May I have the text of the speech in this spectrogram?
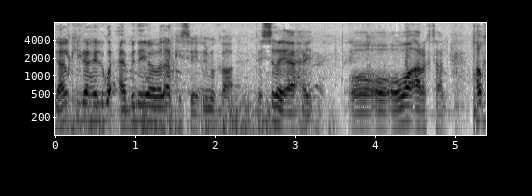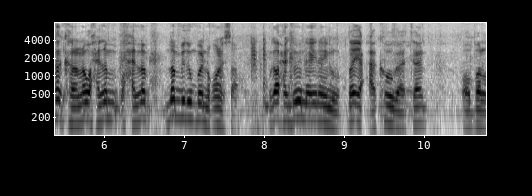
dee halkii ilaahay lagu caabudaya waad arkayseen iminka dee siday ahayd oo waa aragtaan. Halkan kalena waxay la midun bay noqonaysaa. Marka waxaan doonayaa inaynu dayaca ka ogaataan oo bal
